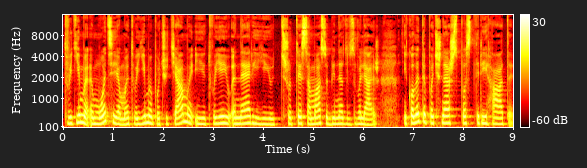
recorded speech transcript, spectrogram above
твоїми емоціями, твоїми почуттями і твоєю енергією, що ти сама собі не дозволяєш. І коли ти почнеш спостерігати,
